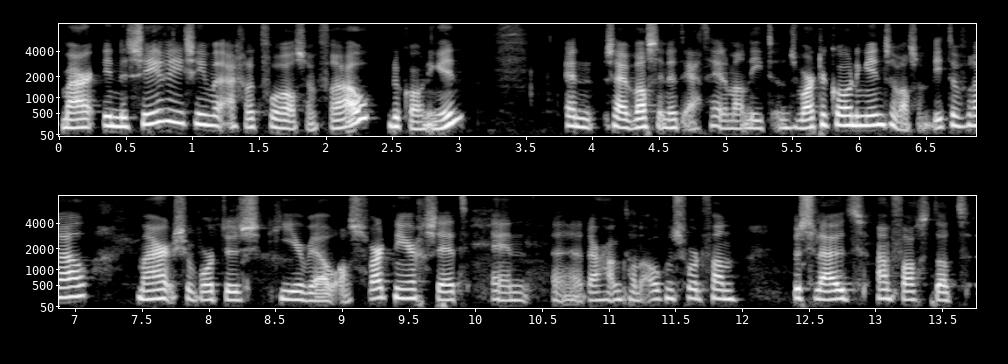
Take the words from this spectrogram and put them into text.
Maar in de serie zien we eigenlijk vooral zijn vrouw, de koningin. En zij was in het echt helemaal niet een zwarte koningin, ze was een witte vrouw. Maar ze wordt dus hier wel als zwart neergezet. En eh, daar hangt dan ook een soort van besluit aan vast dat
